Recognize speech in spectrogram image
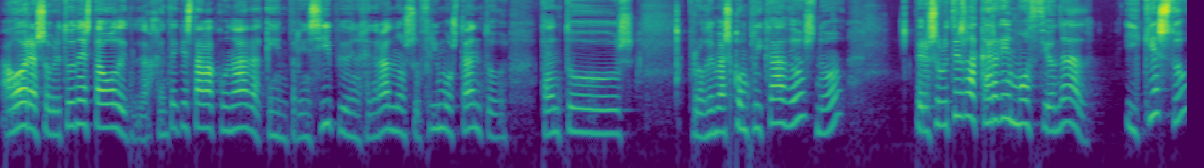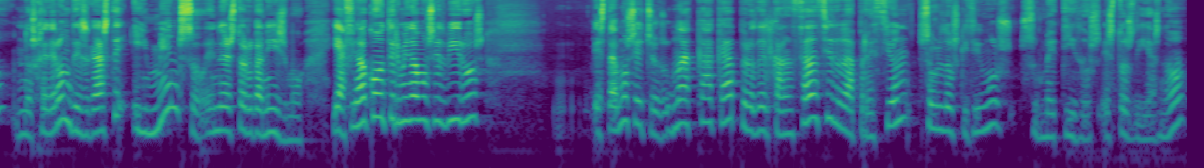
ahora, sobre todo en esta ola la gente que está vacunada, que en principio en general no sufrimos tanto, tantos problemas complicados, ¿no? Pero sobre todo es la carga emocional y que esto nos genera un desgaste inmenso en nuestro organismo. Y al final cuando terminamos el virus, estamos hechos una caca, pero del cansancio y de la presión sobre los que hicimos sometidos estos días, ¿no?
